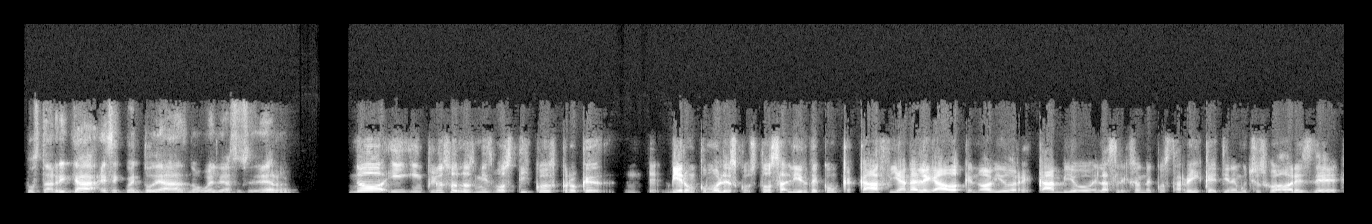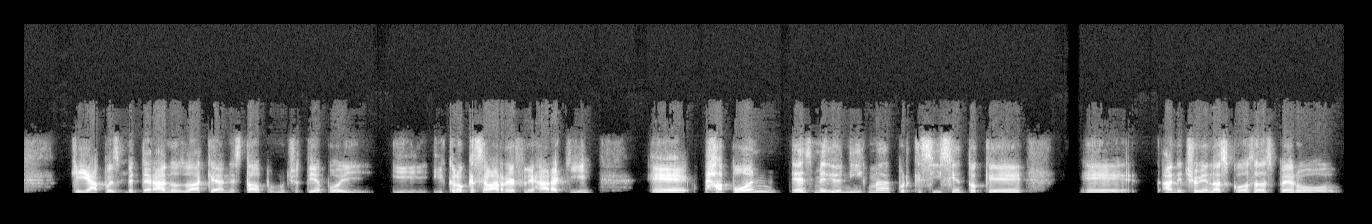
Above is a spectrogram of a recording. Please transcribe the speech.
Costa Rica, ese cuento de hadas no vuelve a suceder. No, y incluso los mismos ticos creo que eh, vieron cómo les costó salir de CONCACAF y han alegado que no ha habido recambio en la selección de Costa Rica y tiene muchos jugadores de que ya pues veteranos, ¿va? Que han estado por mucho tiempo y, y, creo que se va a reflejar aquí. Eh, Japón es medio enigma porque sí siento que eh, han hecho bien las cosas, pero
